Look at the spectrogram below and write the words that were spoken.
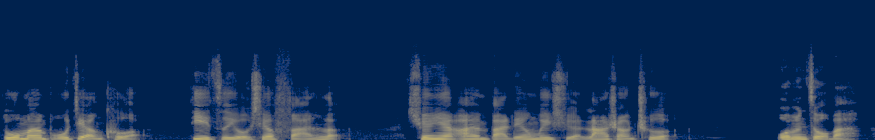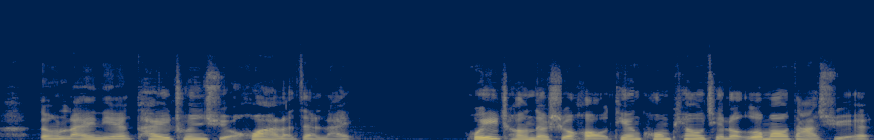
独门不见客。弟子有些烦了。轩辕安把凌微雪拉上车，我们走吧。等来年开春雪化了再来。回城的时候，天空飘起了鹅毛大雪，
